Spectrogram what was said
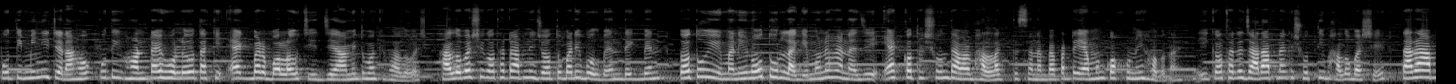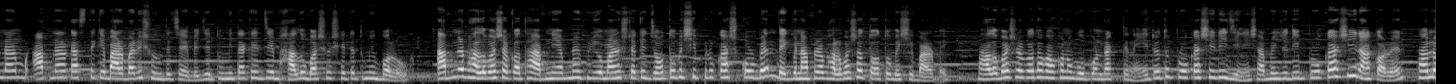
প্রতি মিনিটে না হোক, প্রতি ঘন্টায় হলেও তাকে একবার বলা উচিত যে, আমি তোমাকে ভালোবাসি। ভালোবাসি কথাটা আপনি যতবারই বলবেন, দেখবেন ততই মানে নতুন লাগে। মনে হয় না যে, এক কথা শুনতে আমার ভালো লাগতেছে না, ব্যাপারটা এমন কখনোই হবে না। এই কথাটা যারা আপনাকে সত্যি ভালোবাসে, তারা আপনার আপনার কাছ থেকে বারবারই শুনতে চাইবে যে, তুমি তাকে যে ভালোবাসো সেটা তুমি বলো। আপনার ভালোবাসার কথা আপনি আপনার প্রিয় মানুষটাকে যত বেশি প্রকাশ করবেন, দেখবেন আপনার ভালোবাসা তত বেশি বাড়বে। ভালোবাসার কথা কখনো গোপন রাখতে নেই। এটা তো প্রকাশেরই জিনিস। আপনি যদি প্রকাশই না করেন, তাহলে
